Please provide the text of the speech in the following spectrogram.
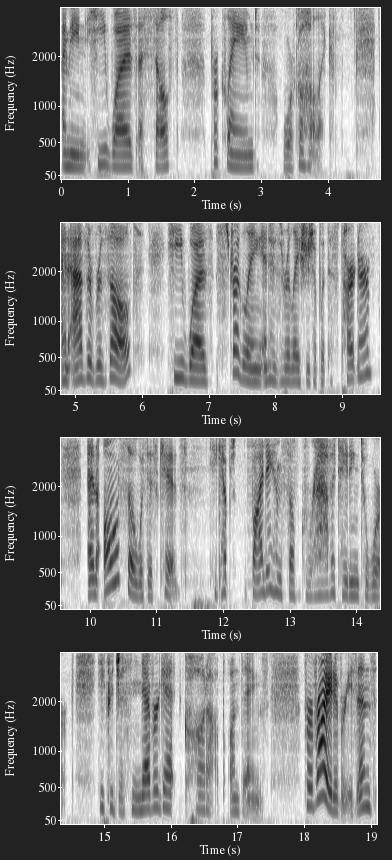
I mean, he was a self proclaimed workaholic. And as a result, he was struggling in his relationship with his partner and also with his kids. He kept finding himself gravitating to work. He could just never get caught up on things for a variety of reasons.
